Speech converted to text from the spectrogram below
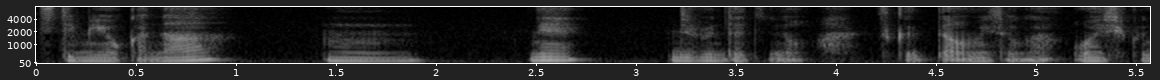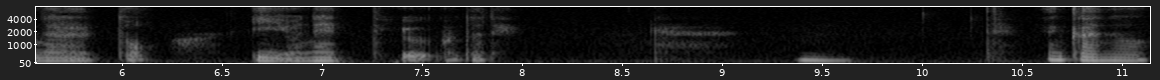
してみようかな。うん。ね。自分たちの作ったお味噌が美味しくなるといいよねっていうことで。うん。なんかあの、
